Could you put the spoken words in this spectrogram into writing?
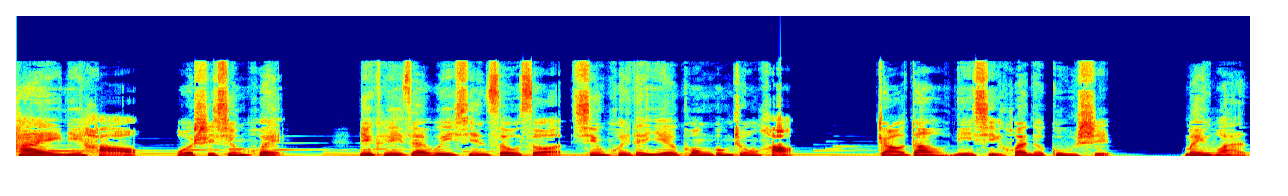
嗨，你好，我是星慧。你可以在微信搜索“星慧的夜空”公众号，找到你喜欢的故事。每晚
